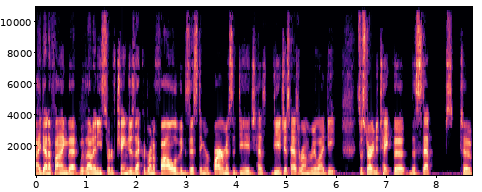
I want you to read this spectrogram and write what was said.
identifying that without any sort of changes that could run afoul of existing requirements that DH has, DHS has around Real ID. So starting to take the the step to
